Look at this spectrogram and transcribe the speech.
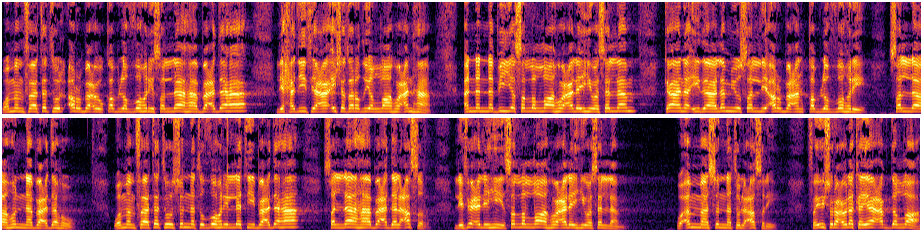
ومن فاتته الأربع قبل الظهر صلاها بعدها لحديث عائشة رضي الله عنها أن النبي صلى الله عليه وسلم كان إذا لم يصل أربعا قبل الظهر صلاهن بعده ومن فاتته سنة الظهر التي بعدها صلاها بعد العصر لفعله صلى الله عليه وسلم. وأما سنة العصر فيشرع لك يا عبد الله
